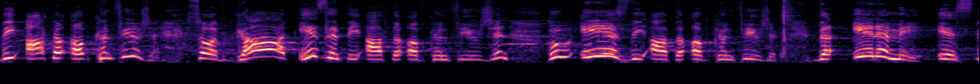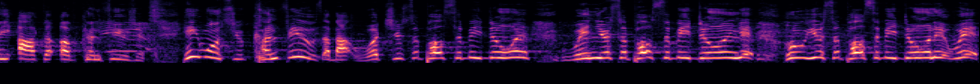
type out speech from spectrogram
the author of confusion. So if God isn't the author of confusion, who is the author of confusion? The enemy is the author of confusion. He wants you confused about what you're supposed to be doing, when you're supposed to be doing it, who you're supposed to be doing it with,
